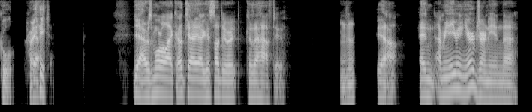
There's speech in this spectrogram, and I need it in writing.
cool. Right. Yeah. Yeah, it was more like, okay, I guess I'll do it because I have to. hmm Yeah. And I mean, even your journey in the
